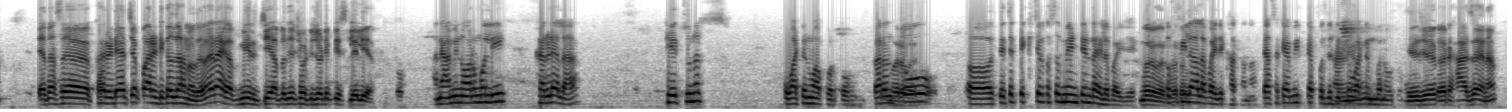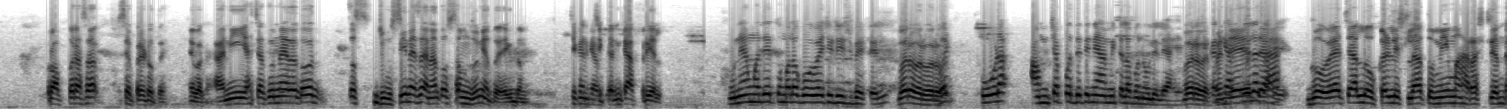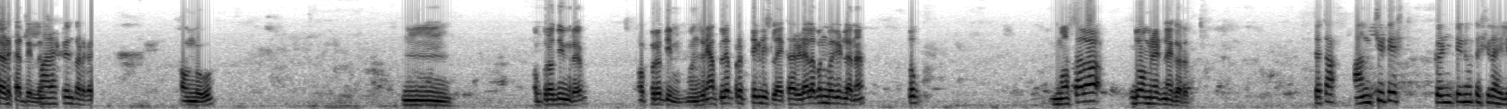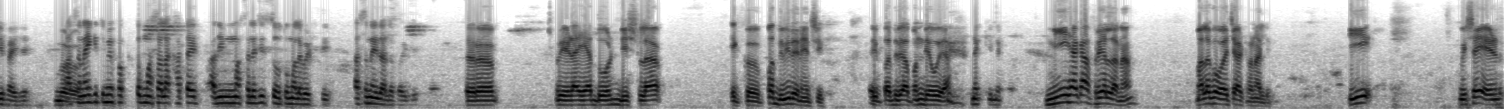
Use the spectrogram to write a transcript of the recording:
त्यात असं खरड्याचे पार्टिकल जाणवतं नाही का मिरची आपण जी छोटी छोटी पिसलेली आहे. आणि आम्ही नॉर्मली खरड्याला ठेचूनच वाटण वापरतो. कारण तो त्याचं टेक्स्चर तसं मेंटेन राहिलं पाहिजे. बरोबर तो फील आला पाहिजे खाताना. त्यासाठी आम्ही त्या पद्धतीचं वाटण बनवतो. हे जे तर हा जो आहे ना प्रॉपर असा सेपरेट होतोय. हे बघा. आणि ह्याच्यातून नाही का तो ज्युसीनेस आहे ना तो समजून येतोय एकदम. चिकन चिकन कॅफ्रियल पुण्यामध्ये तुम्हाला गोव्याची डिश भेटेल. बरोबर बरोबर. थोडा आमच्या पद्धतीने आम्ही त्याला बनवलेले आहे. बरोबर. म्हणजे. गोव्याच्या लोकल डिशला तुम्ही महाराष्ट्रीयन तडका दिला. महाराष्ट्रीयन तडका. खाऊन बघू. अप्रतिम रे. अप्रतिम म्हणजे? आपल्या प्रत्येक डिशला आहे. खरड्याला पण बघितलं ना तो मसाला डॉमिनेट नाही करत. त्याचा अंगची टेस्ट कंटिन्यू तशी राहिली पाहिजे. असं नाही की तुम्ही फक्त मसाला खातायत आणि मसाल्याची चव तुम्हाला भेटते. असं नाही झालं पाहिजे. तर वेळा या दोन डिशला एक पदवी देण्याची. ती पदवी आपण देऊया. नक्की नक्की. मी ह्या काफ्रियाला ना मला गोव्याची आठवण आली. ही विषय एंड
